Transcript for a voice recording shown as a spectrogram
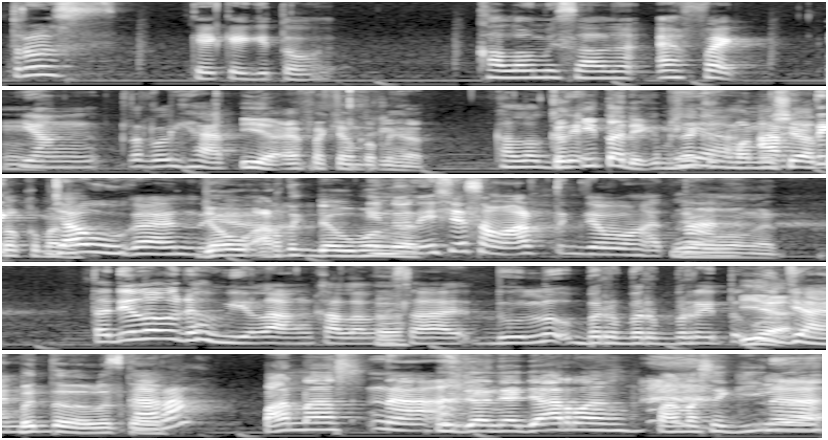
terus kayak kayak gitu. Kalau misalnya efek Hmm. yang terlihat, Iya, efek yang terlihat. kalau Ke kita deh, misalnya iya, ke manusia Arktik atau ke mana? Jauh kan? Jauh, ya. Arktik jauh banget. Indonesia sama Arktik jauh banget. Jauh nah, banget. Tadi lo udah bilang kalau misalnya dulu ber-ber-ber itu Iya, hujan. betul, betul. Sekarang panas, Nah. hujannya jarang, panasnya gila. Nah,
